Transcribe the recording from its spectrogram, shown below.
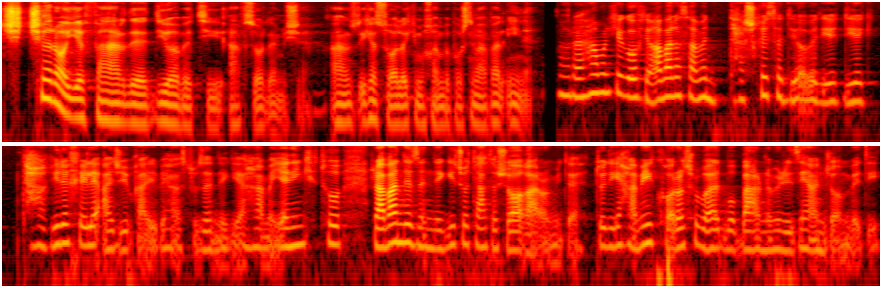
چرا یه فرد دیابتی افسرده میشه؟ یکی از سوالایی که می‌خوایم بپرسیم اول اینه. آره همون که گفتیم. اول از همه تشخیص دیابتی یک تغییر خیلی عجیب غریبی هست تو زندگی همه. یعنی اینکه تو روند زندگی رو تحت شعا قرار میده. تو دیگه همه کارات رو باید با برنامه ریزی انجام بدی.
